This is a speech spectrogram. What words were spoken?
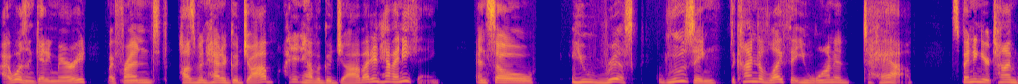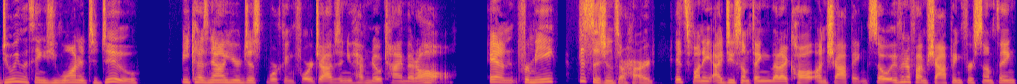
I wasn't getting married. My friend's husband had a good job. I didn't have a good job. I didn't have anything. And so you risk losing the kind of life that you wanted to have, spending your time doing the things you wanted to do because now you're just working four jobs and you have no time at all. And for me, decisions are hard. It's funny. I do something that I call unshopping. So even if I'm shopping for something,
